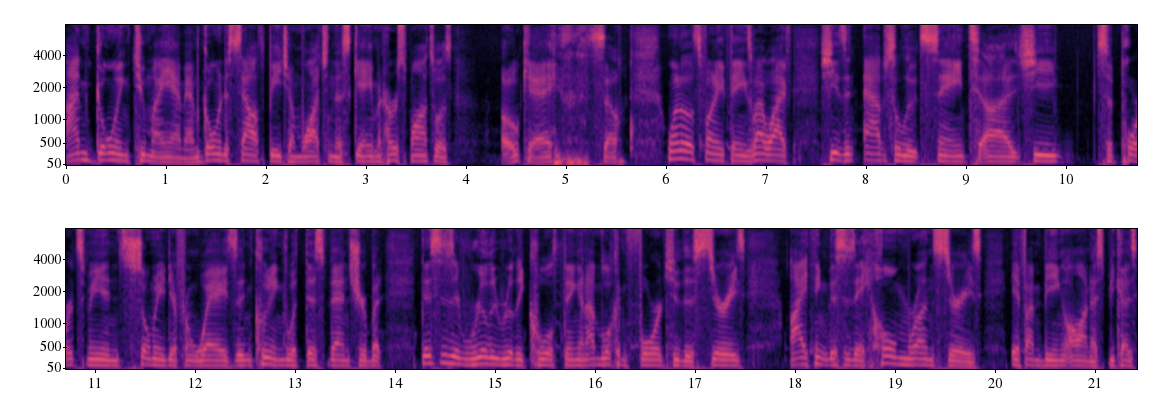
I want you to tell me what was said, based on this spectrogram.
I'm going to Miami. I'm going to South Beach. I'm watching this game. And her response was, okay. so, one of those funny things. My wife, she is an absolute saint. Uh, she supports me in so many different ways, including with this venture. But this is a really, really cool thing, and I'm looking forward to this series. I think this is a home run series, if I'm being honest, because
